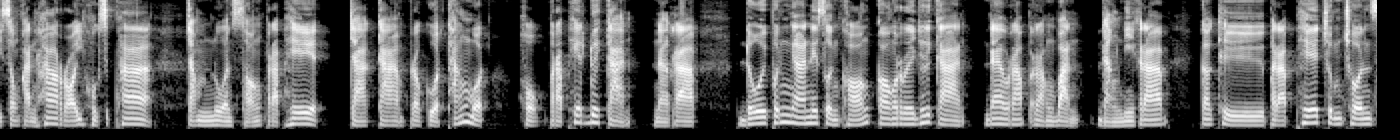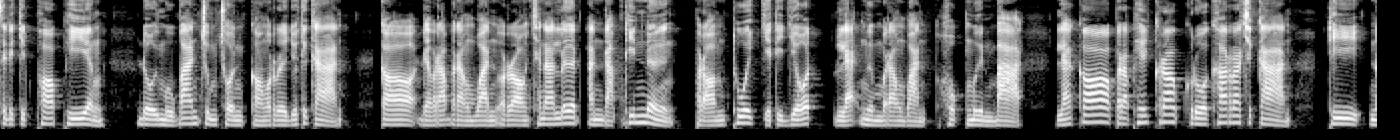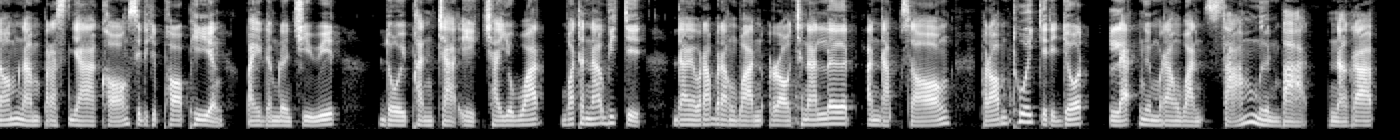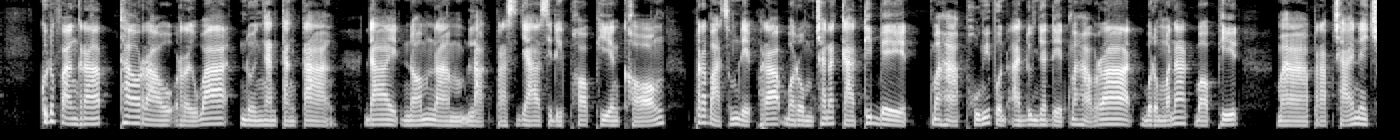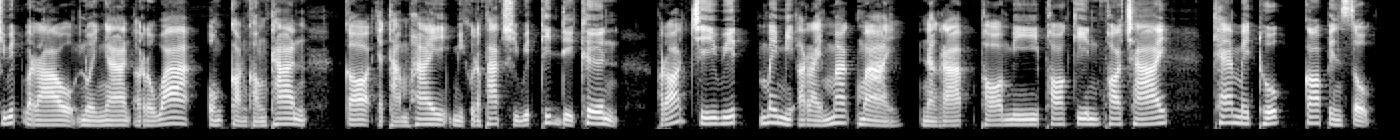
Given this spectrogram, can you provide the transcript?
2565 จำนวน 2 ประเภท จากการประกวดทั้งหมด 6 ประเภทด้วยกันนะครับ โดยผลงานในส่วนของกองเรือยุทธการได้รับรางวัลดังนี้ครับก็คือประเภทชุมชนเศรษฐกิจพอเพียง โดยหมู่บ้านชุมชนกองเรือยุทธการ ก็ได้รับรางวัลรองชนะเลิศอันดับที่ 1 พร้อมถ้วยเกียรติยศ และเงินรางวัล 60,000 บาท และก็ประเภทครอบครัวข้าราชการ ที่น้อมนำปรัชญาของเศรษฐกิจพอเพียงไปดำเนินชีวิต โดยพันจ่าเอกชัยวัฒน์วัฒนวิจิต ได้รับรางวัลรองชนะเลิศอันดับสองพร้อมถ้วยเกียรติยศ และเงินรางวัล 30,000 บาทนะครับ คุณผู้ฟังครับ ถ้าเราหรือว่าหน่วยงานต่างๆ ได้น้อมนำหลักปรัชญาสิริพอเพียงของพระบาทสมเด็จพระบรมชนากาธิเบศรมหาภูมิพลอดุลยเดชมหาราช บรมนาถบพิตรมาปรับใช้ในชีวิตเราหน่วยงานหรือว่าองค์กรของท่าน ก็จะทำให้มีคุณภาพชีวิตที่ดีขึ้น เพราะชีวิตไม่มีอะไรมากมายนะครับ พอมีพอกินพอใช้ แค่ไม่ทุกข์ก็เป็นสุข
